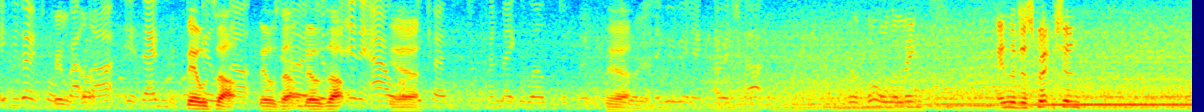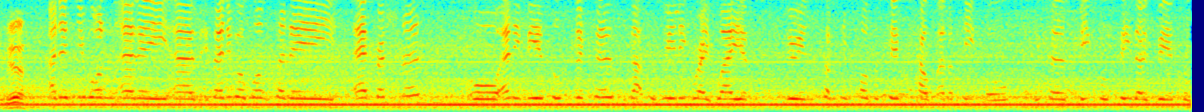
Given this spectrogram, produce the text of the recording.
if you don't talk Builds about up. that, it then builds up, builds up, So builds just up. Getting it out Yeah. of your chest can make the world of difference. Yeah. Definitely, we really encourage that. We'll put all the links. In the description. Yeah. And if you want any, um, if anyone wants any air fresheners or any vehicle stickers, that's a really great way of doing something positive to help other people because people see those vehicle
